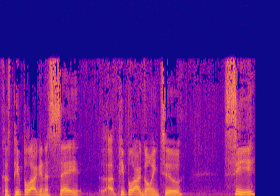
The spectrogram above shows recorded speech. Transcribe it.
Because people are going to say, uh, people are going to see.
